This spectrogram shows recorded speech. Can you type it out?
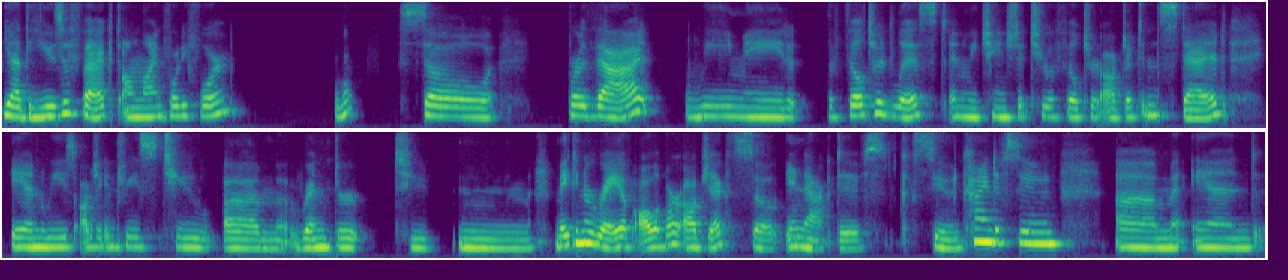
yeah, the use effect on line 44. Mm -hmm. So for that, we made the filtered list and we changed it to a filtered object instead. And we use object entries to um, render to um, make an array of all of our objects. So inactive, soon, kind of soon. Um, and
